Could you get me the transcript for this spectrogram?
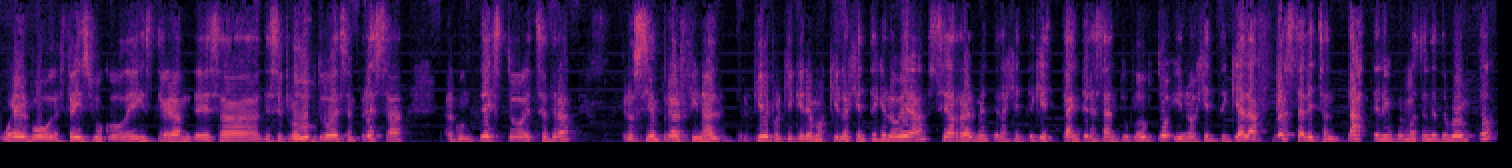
web o de Facebook o de Instagram de, esa, de ese producto o de esa empresa, algún texto, etcétera, pero siempre al final. ¿Por qué? Porque queremos que la gente que lo vea sea realmente la gente que está interesada en tu producto y no gente que a la fuerza le chantaste la información de tu producto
